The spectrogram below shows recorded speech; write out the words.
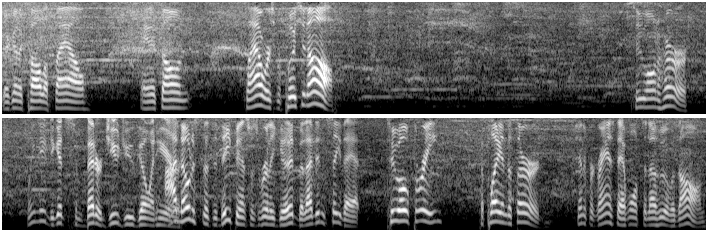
They're going to call a foul, and it's on Flowers for pushing off. Two on her. We need to get some better juju going here. I noticed that the defense was really good, but I didn't see that. 2.03 to play in the third. Jennifer Grandstaff wants to know who it was on.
